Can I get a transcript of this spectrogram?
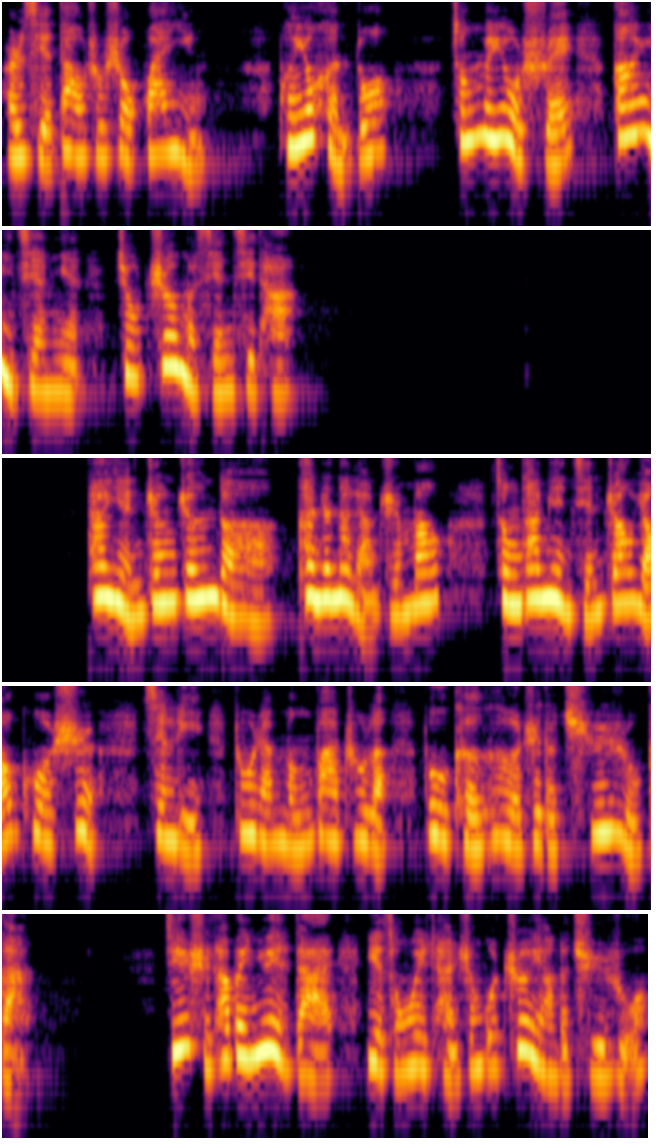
而且到处受欢迎，朋友很多。从没有谁刚一见面就这么嫌弃他。他眼睁睁的看着那两只猫从他面前招摇过市，心里突然萌发出了不可遏制的屈辱感。即使他被虐待，也从未产生过这样的屈辱。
